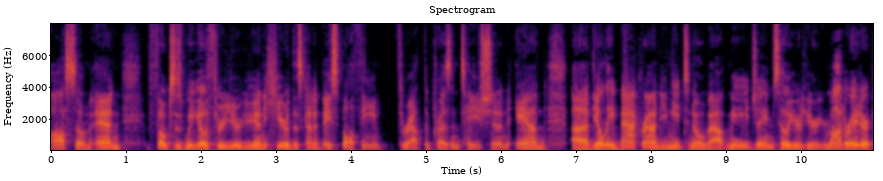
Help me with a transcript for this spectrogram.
Awesome. And folks, as we go through, you're, you're going to hear this kind of baseball theme throughout the presentation. And uh, the only background you need to know about me, James Hilliard here, your moderator,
